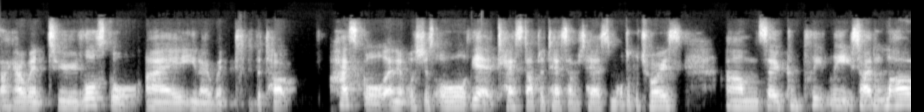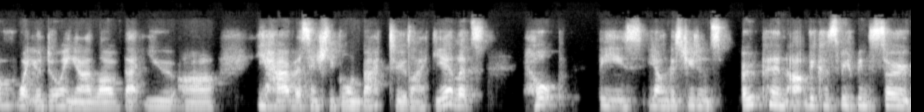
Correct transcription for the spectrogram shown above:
like I went to law school. I you know went to the top high school, and it was just all yeah test after test after test, multiple choice. Um, so completely. So I love what you're doing, and I love that you are you have essentially gone back to like yeah, let's help these younger students open up because we've been so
